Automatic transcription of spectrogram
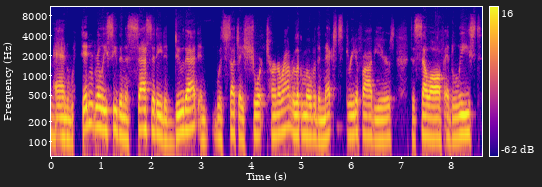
Mm-hmm. And we didn't really see the necessity to do that and with such a short turnaround. We're looking over the next three to five years to sell off at least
